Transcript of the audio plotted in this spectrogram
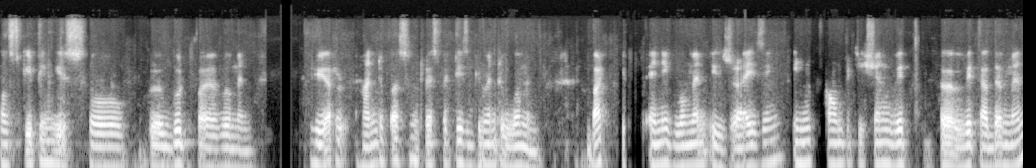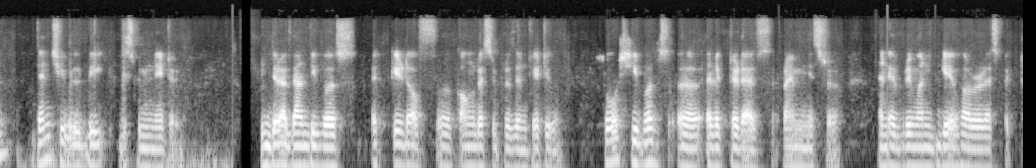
housekeeping is so good for women. Here, 100% respect is given to women. But if any woman is rising in competition with uh, with other men, then she will be discriminated. Indira Gandhi was a kid of uh, Congress representative, so she was uh, elected as prime minister, and everyone gave her respect.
